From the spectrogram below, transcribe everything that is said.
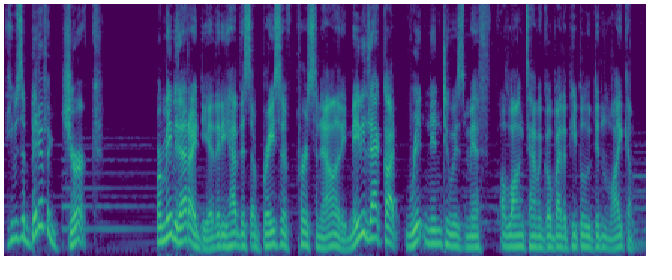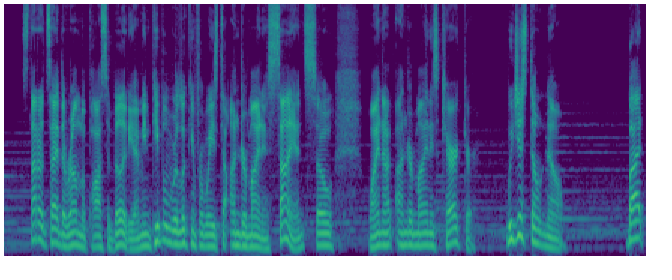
he was a bit of a jerk. Or maybe that idea that he had this abrasive personality, maybe that got written into his myth a long time ago by the people who didn't like him. It's not outside the realm of possibility. I mean, people were looking for ways to undermine his science, so why not undermine his character? We just don't know. But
